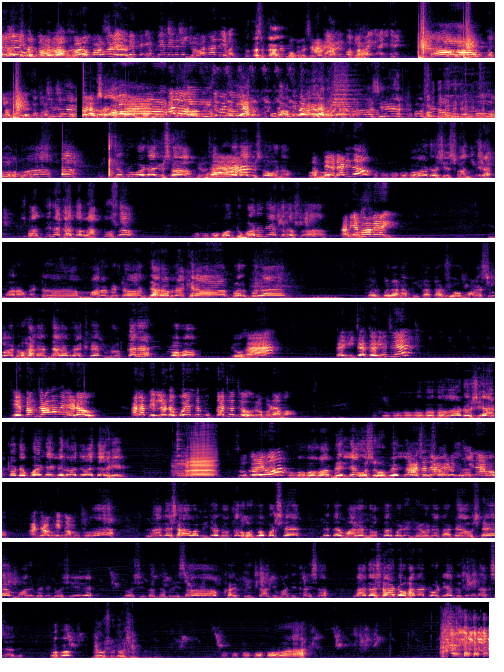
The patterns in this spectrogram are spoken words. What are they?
જવા. ના દેવાય. તો કશું કાલે મોકલે છે કાલે મોકલો. ભાઈ. કાલે મોકલો, શેઠ, આ શેઠ. અડાડ્યું છે. જબરું અડાડ્યું છે ઓને. તમને અડાડી દઉં? ઓહોહો, ડોશી શાંતિ રાખ. શાંતિ રાખ આ તો લાગતું છે. ઓહોહો, ધુમાડું ને કરો છો. આ બેહો હવે. મારા બેટા મારા બેટા અંધારામ રાખ્યા. ભલ ભલા. ભલ ભલાના ભૂકા કાઢું એવો માણસ શું આ ડોહાના અંધારામ રાખ્યો એક નોકરે ઓહો. ડોહા કઈ વિચાર કર્યું છે? ખેતમ જામ અમે હેડો. આના તેલનો ડબ્બો એ અંદર મૂકતા જજો રહોડામાં ડોશી આટલો ડબ્બો નહીં મેલવા જવાય તારે શું કહ્યું ઓહોહો, મેલ લેવો શું મેલ આ તો જાવ હેડો મૂકીને આવો આ જાવ ખેતમ લાગે સાહેબ બીજો નોકર હોધવો પડશે નહીતર મારા નોકર બનીને રહેવાના દાઢા આવશે મારી બેટી ડોશી ડોશી તો જબરી સાફ ખાઈ પીને તાજી માજી થાય છે લાગે છે ડોહાના ટોટિયા ગગડી નાખશે આજે ઓહો જઉં છું ડોશી 好好好好好啊。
